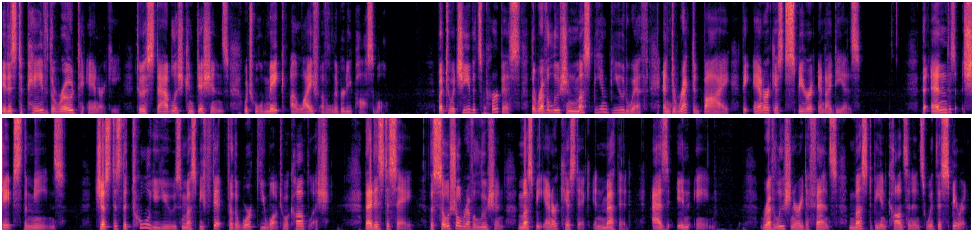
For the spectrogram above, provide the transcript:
It is to pave the road to anarchy, to establish conditions which will make a life of liberty possible. But to achieve its purpose, the revolution must be imbued with and directed by the anarchist spirit and ideas. The end shapes the means, just as the tool you use must be fit for the work you want to accomplish. That is to say, the social revolution must be anarchistic in method as in aim revolutionary defense must be in consonance with this spirit.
